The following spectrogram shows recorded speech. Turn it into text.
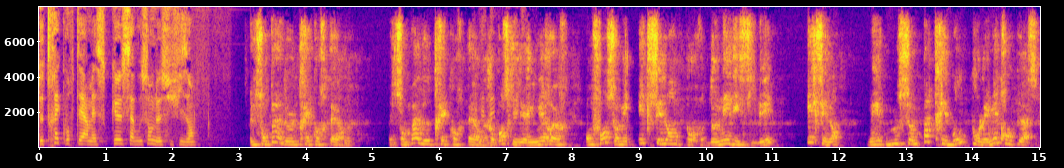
de très court terme? Est-ce que ça vous semble suffisant? Elles ne sont pas de très court terme. Elles ne sont pas de très court terme. Je pense qu'il y a une erreur. En France, on est excellent pour donner des idées, excellent, mais nous ne sommes pas très bons pour les mettre en place.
